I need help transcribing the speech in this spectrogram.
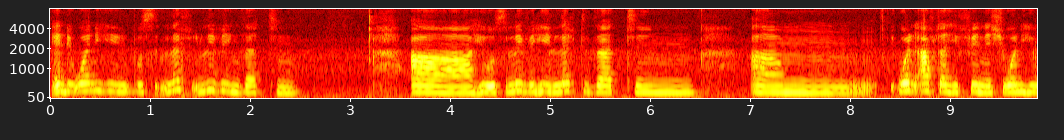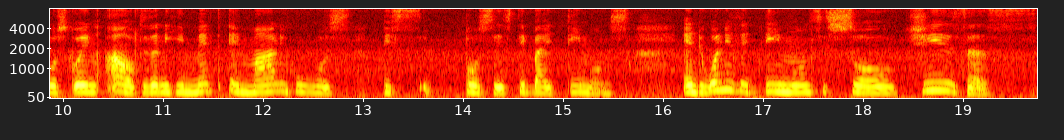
And when he was left leaving that um, uh, he was leaving he left that um, um, when after he finished when he was going out then he met a man who was dis- possessed by demons. And when the demons saw jesus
